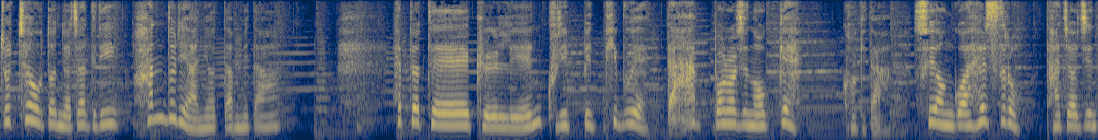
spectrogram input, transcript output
쫓아오던 여자들이 한둘이 아니었답니다. 햇볕에 그을린 구릿빛 피부에 딱 벌어진 어깨, 거기다 수영과 헬스로 다져진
